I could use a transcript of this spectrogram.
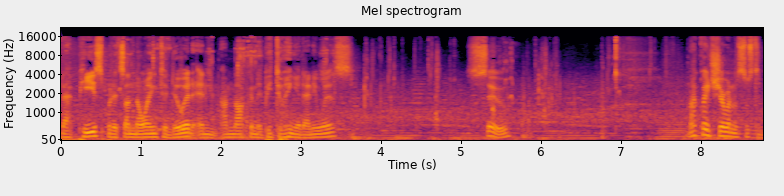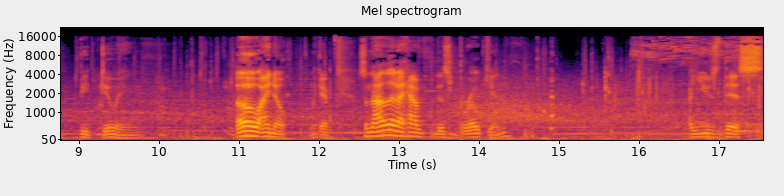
that piece, but it's annoying to do it, and I'm not going to be doing it anyways. So, I'm not quite sure what I'm supposed to be doing. Oh, I know. Okay. So now that I have this broken, I use this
